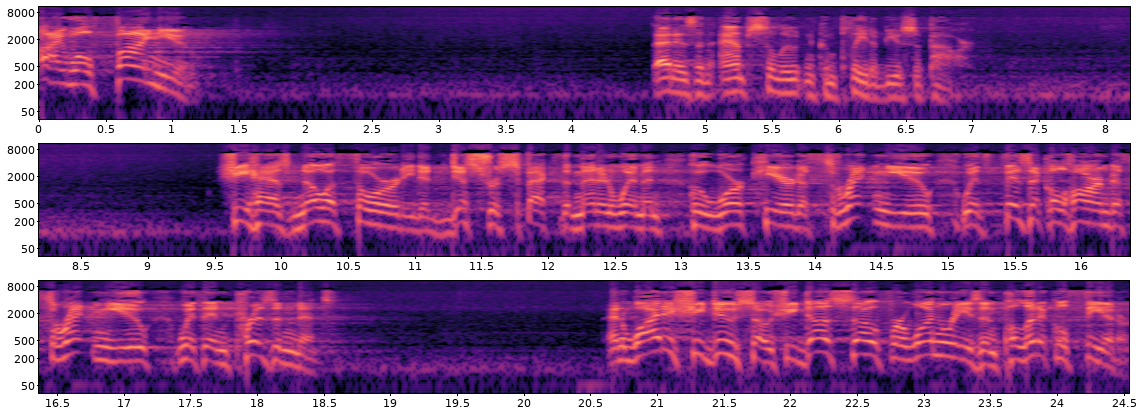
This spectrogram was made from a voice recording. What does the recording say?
I will fine you. That is an absolute and complete abuse of power. She has no authority to disrespect the men and women who work here, to threaten you with physical harm, to threaten you with imprisonment. And why does she do so? She does so for one reason political theater.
